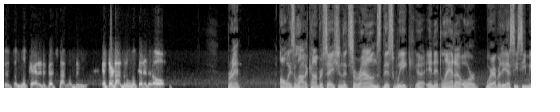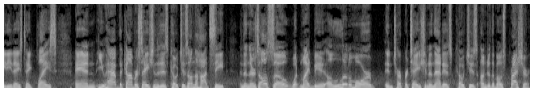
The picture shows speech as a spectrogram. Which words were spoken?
to, to look at it if that's not going to do if they're not going to look at it at all. Brent, always a lot of conversation that surrounds this week uh, in Atlanta or wherever the SEC Media Days take place. And you have the conversation that is coaches on the hot seat. And then there's also what might be a little more interpretation, and that is coaches under the most pressure.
